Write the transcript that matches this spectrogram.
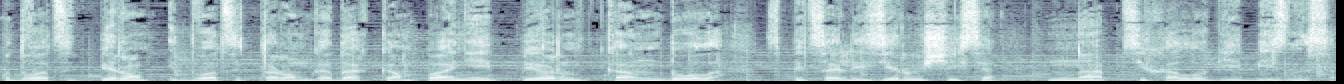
в 2021 и 2022 годах компанией Pern Candola, специализирующейся на психологии бизнеса.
